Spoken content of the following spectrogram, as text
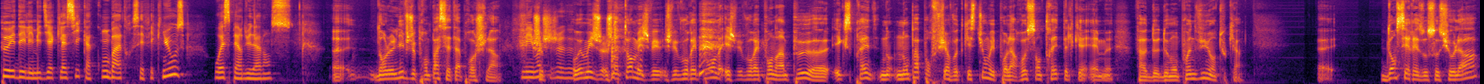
peut aider les médias classiques à combattre ces fake news ou est-ce perdu d'avance? Euh, dans le livre, je prends pas cette approche-là. Mais moi, je... Oui, oui, j'entends, mais je vais, je vais vous répondre et je vais vous répondre un peu euh, exprès, non, pas pour fuir votre question, mais pour la recentrer telle qu'elle enfin, de, mon point de vue en tout cas. Euh, dans ces réseaux sociaux-là,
